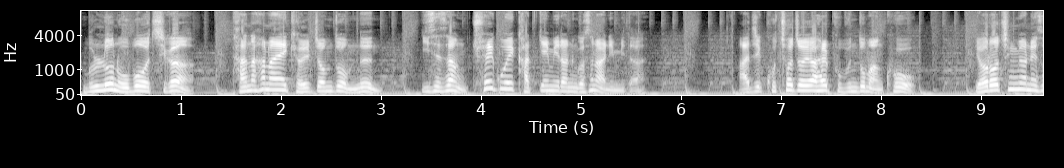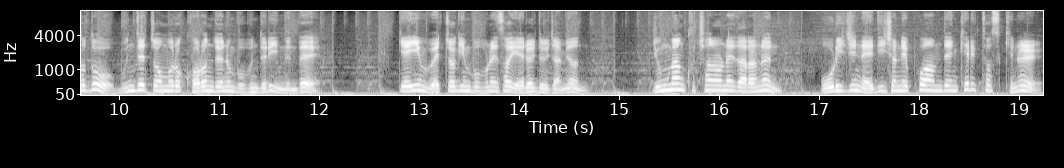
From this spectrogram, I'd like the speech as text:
물론 오버워치가 단 하나의 결점도 없는 이 세상 최고의 갓겜이라는 것은 아닙니다. 아직 고쳐져야 할 부분도 많고 여러 측면에서도 문제점으로 거론되는 부분들이 있는데 게임 외적인 부분에서 예를 들자면 69,000원에 달하는 오리진 에디션에 포함된 캐릭터 스킨을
